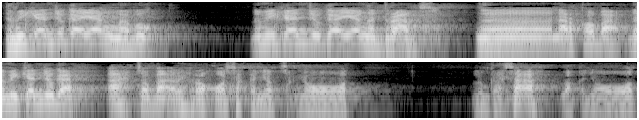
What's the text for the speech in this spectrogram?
Demikian juga yang mabuk. Demikian juga yang ngedrugs, nge-narkoba. Demikian juga, ah coba rokok sekenyot sekenyot. Belum kerasa ah, dua kenyot.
